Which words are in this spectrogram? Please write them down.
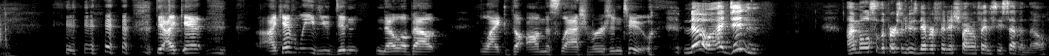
Dude, i can't i can't believe you didn't know about like the omnislash version too No, I didn't. I'm also the person who's never finished Final Fantasy VII, though.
